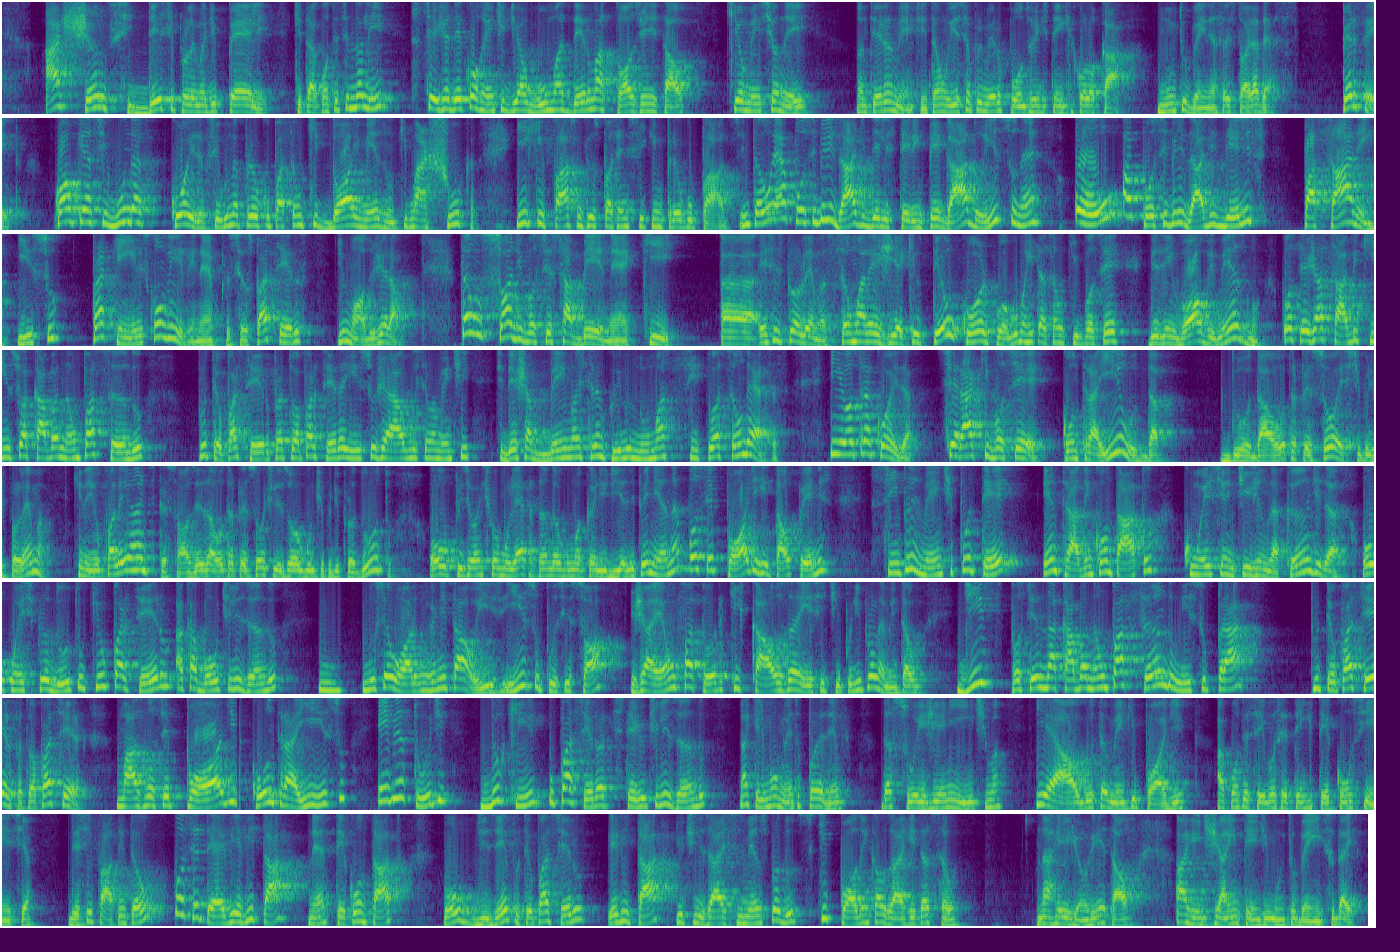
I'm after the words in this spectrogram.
a chance desse problema de pele que está acontecendo ali seja decorrente de alguma dermatose genital que eu mencionei anteriormente. Então, esse é o primeiro ponto que a gente tem que colocar muito bem nessa história dessas. Perfeito. Qual que é a segunda coisa, segunda preocupação que dói mesmo, que machuca e que faz com que os pacientes fiquem preocupados? Então é a possibilidade deles terem pegado isso, né? Ou a possibilidade deles passarem isso para quem eles convivem, né? Para os seus parceiros, de modo geral. Então, só de você saber, né, que uh, esses problemas são uma alergia que o teu corpo, alguma irritação que você desenvolve mesmo, você já sabe que isso acaba não passando para o teu parceiro, para tua parceira, e isso já é algo extremamente te deixa bem mais tranquilo numa situação dessas. E outra coisa, será que você contraiu da, do, da outra pessoa esse tipo de problema? Que nem eu falei antes, pessoal. Às vezes a outra pessoa utilizou algum tipo de produto, ou principalmente se for mulher tratando alguma candidíase peniana, você pode irritar o pênis simplesmente por ter entrado em contato com esse antígeno da cândida ou com esse produto que o parceiro acabou utilizando no seu órgão genital. E isso por si só já é um fator que causa esse tipo de problema. Então, de, você acaba não passando isso para o teu parceiro, para tua parceira, mas você pode contrair isso em virtude do que o parceiro esteja utilizando naquele momento, por exemplo, da sua higiene íntima, e é algo também que pode acontecer e você tem que ter consciência desse fato. Então, você deve evitar, né, ter contato ou dizer para o teu parceiro evitar de utilizar esses mesmos produtos que podem causar irritação na região genital. A gente já entende muito bem isso daí.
